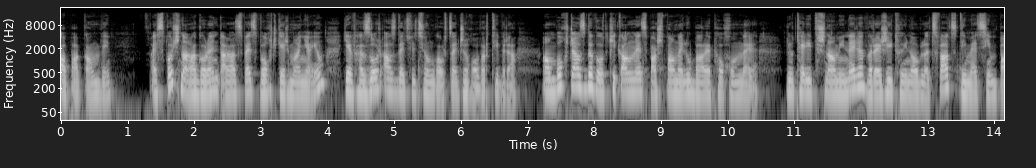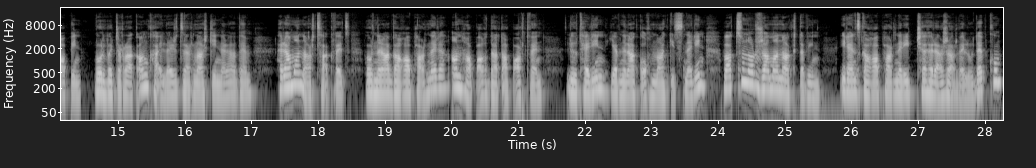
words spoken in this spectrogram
կապականվի։ Այս կոչն արագորեն տարածվեց ողջ Գերմանիայում եւ հզոր ազդեցություն գործեց ժողովրդի վրա։ Ամբողջ ազգը ոտքի կանգնեց պաշտպանելու բարեփոխումները։ Լյութերի ճշնամիները վրեժի թույնով լցված դիմեցին papին, որ վճռական քայլեր ձեռնարկի նրա դեմ հրաման արձակվեց, որ նրա գաղափարները անհապաղ դատապարտվեն։ Լյութերին եւ նրա կողմնակիցներին 60 օր ժամանակ տվին։ Իրենց գաղափարներից չհրաժարվելու դեպքում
